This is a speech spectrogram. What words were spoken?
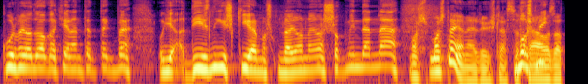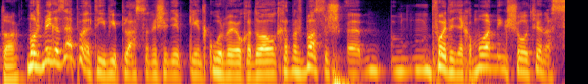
kurva jó dolgot jelentettek be, ugye a Disney is kijön most nagyon-nagyon sok mindennel, Most, most nagyon erős lesz a most még, felhozata. most még az Apple TV Plus-on is egyébként kurva jók a dolgok. Hát most basszus, folytatják a Morning Show-t, jön a C,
